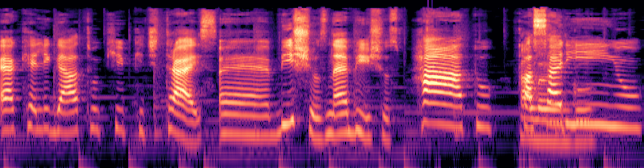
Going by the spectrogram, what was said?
é aquele gato que, que te traz é, bichos, né? Bichos. Rato, Calango. passarinho,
